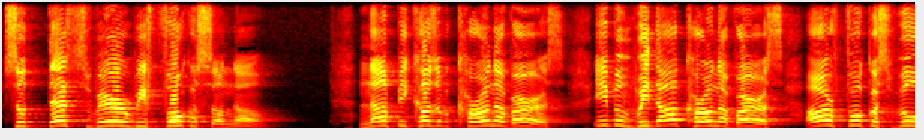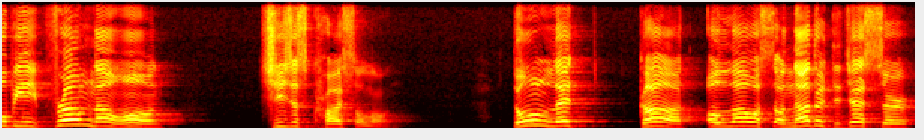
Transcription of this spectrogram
So that's where we focus on now. Not because of coronavirus. Even without coronavirus, our focus will be from now on Jesus Christ alone. Don't let God allow us another disaster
